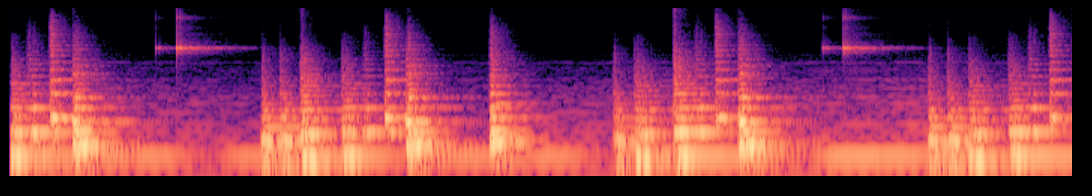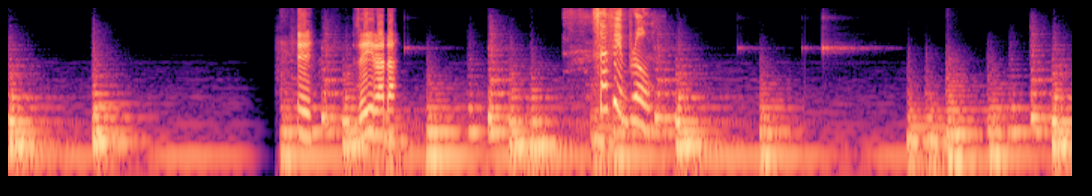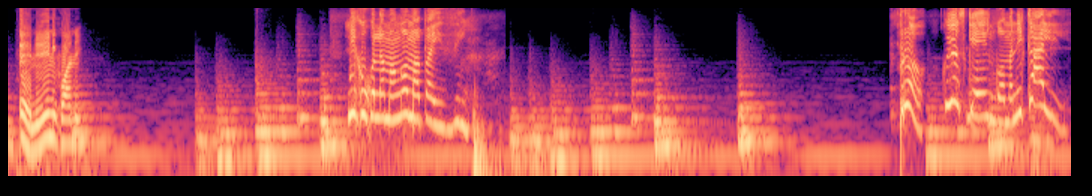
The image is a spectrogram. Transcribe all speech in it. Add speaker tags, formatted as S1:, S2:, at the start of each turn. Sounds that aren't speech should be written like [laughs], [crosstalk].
S1: Eh, Zeirada.
S2: Safi bro.
S1: Eh, ni nini kwani?
S2: Niko kula mangoma hapa hivi. Bro, kuyo sikia hii ngoma ni kali.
